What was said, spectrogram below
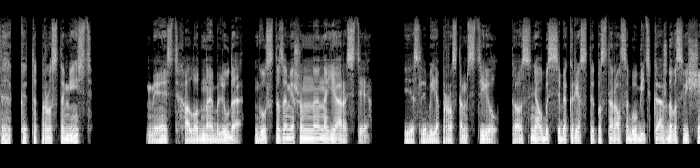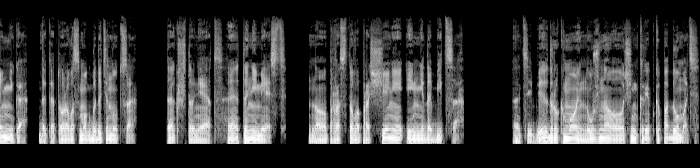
Так это просто месть? Месть – холодное блюдо, густо замешанное на ярости. Если бы я просто мстил, то снял бы с себя крест и постарался бы убить каждого священника, до которого смог бы дотянуться. Так что нет, это не месть. Но простого прощения им не добиться. А тебе, друг мой, нужно очень крепко подумать,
